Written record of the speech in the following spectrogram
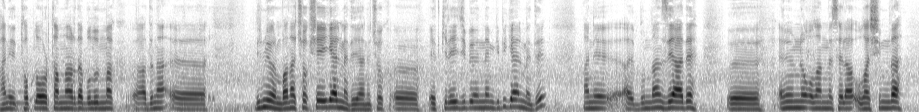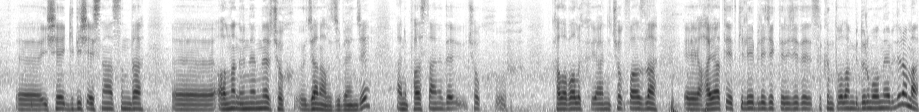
hani toplu ortamlarda bulunmak adına e, bilmiyorum bana çok şey gelmedi yani çok e, etkileyici bir önlem gibi gelmedi. Hani e, bundan ziyade e, en önemli olan mesela ulaşımda e, işe gidiş esnasında e, alınan önlemler çok can alıcı bence. Hani pastanede çok uf, kalabalık yani çok fazla e, hayatı etkileyebilecek derecede sıkıntı olan bir durum olmayabilir ama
